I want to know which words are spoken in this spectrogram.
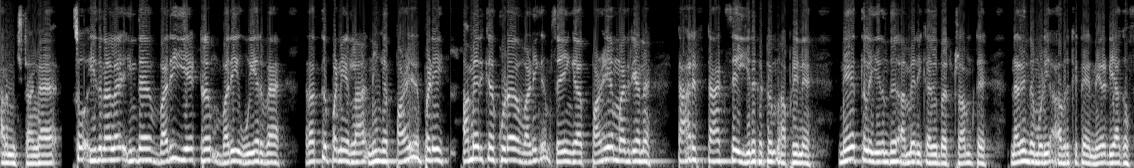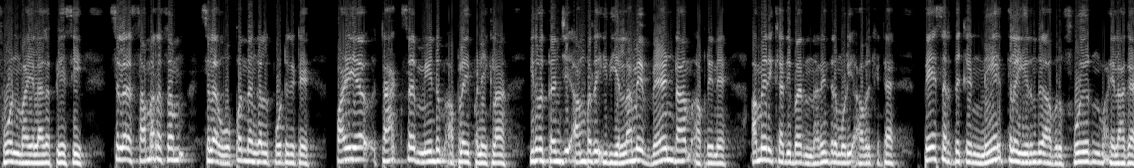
ஆரம்பிச்சிட்டாங்க. ஸோ இதனால இந்த வரி ஏற்றம் வரி உயர்வை ரத்து பண்ணிடலாம். நீங்க பழையபடி அமெரிக்கா கூட வணிகம் செய்யுங்க. பழைய மாதிரியான டாரிஃப் டாக்ஸே இருக்கட்டும் அப்படின்னு நேத்துல இருந்து அமெரிக்க அதிபர் ட்ரம்ப் நரேந்திர மோடி அவர்கிட்ட நேரடியாக ஃபோன் வாயிலாக பேசி சில சமரசம் சில ஒப்பந்தங்கள் போட்டுக்கிட்டு பழைய டாக்ஸை மீண்டும் அப்ளை பண்ணிக்கலாம். இருபத்தஞ்சு ஐம்பது இது எல்லாமே வேண்டாம் அப்படின்னு அமெரிக்க அதிபர் நரேந்திர மோடி அவர்கிட்ட பேசுறதுக்கு நேரத்தில் இருந்து அவர் ஃபோன் வாயிலாக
